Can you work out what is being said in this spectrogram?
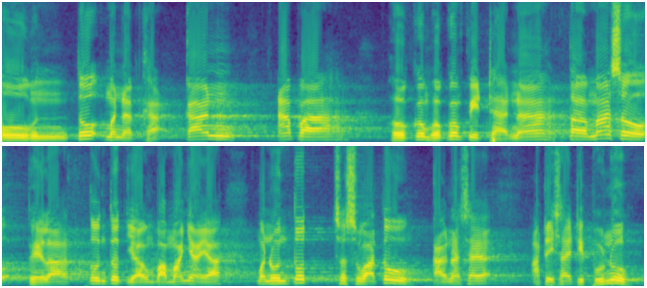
untuk menegakkan apa? Hukum-hukum pidana termasuk bela tuntut ya umpamanya ya menuntut sesuatu karena saya adik saya dibunuh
